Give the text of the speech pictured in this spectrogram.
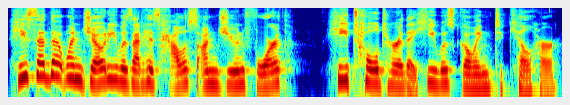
He said that when Jodi was at his house on June 4th, he told her that he was going to kill her.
